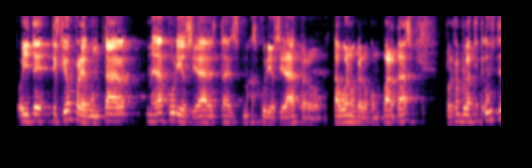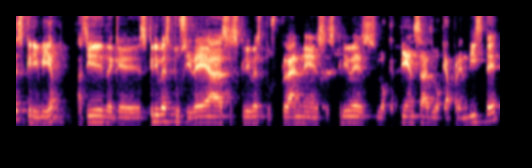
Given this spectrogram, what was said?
Oye, te, quiero preguntar, me da curiosidad, esta es más curiosidad, pero está bueno que lo compartas. Por ejemplo, ¿a ti te gusta escribir? Así de que escribes tus ideas, escribes tus planes, escribes lo que piensas, lo que aprendiste,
